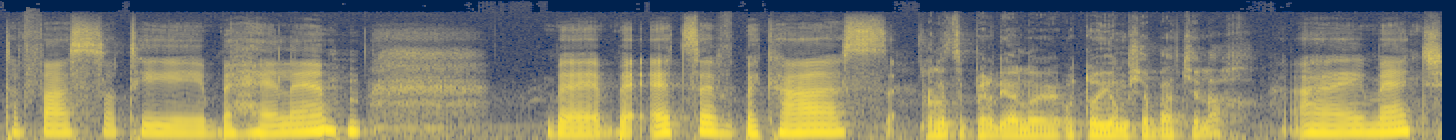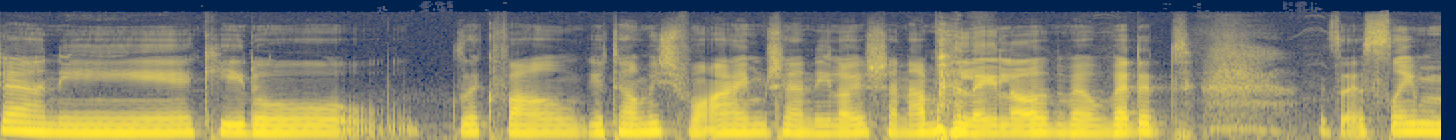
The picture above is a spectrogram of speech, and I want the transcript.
תפס אותי בהלם, בעצב, בכעס. לא לספר לי על אותו יום שבת שלך? האמת שאני כאילו, זה כבר יותר משבועיים שאני לא ישנה בלילות ועובדת איזה עשרים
